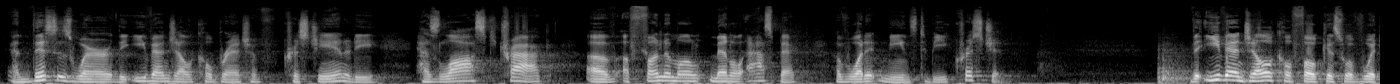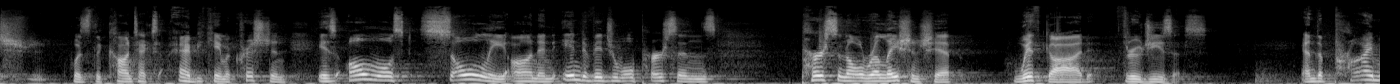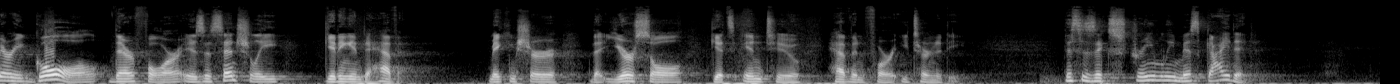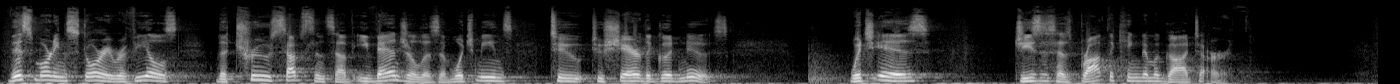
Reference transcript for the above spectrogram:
And this is where the evangelical branch of Christianity has lost track of a fundamental aspect of what it means to be Christian. The evangelical focus of which was the context I became a Christian is almost solely on an individual person's personal relationship with God through Jesus. And the primary goal, therefore, is essentially getting into heaven, making sure that your soul gets into heaven for eternity. This is extremely misguided. This morning's story reveals the true substance of evangelism, which means to, to share the good news, which is Jesus has brought the kingdom of God to earth.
